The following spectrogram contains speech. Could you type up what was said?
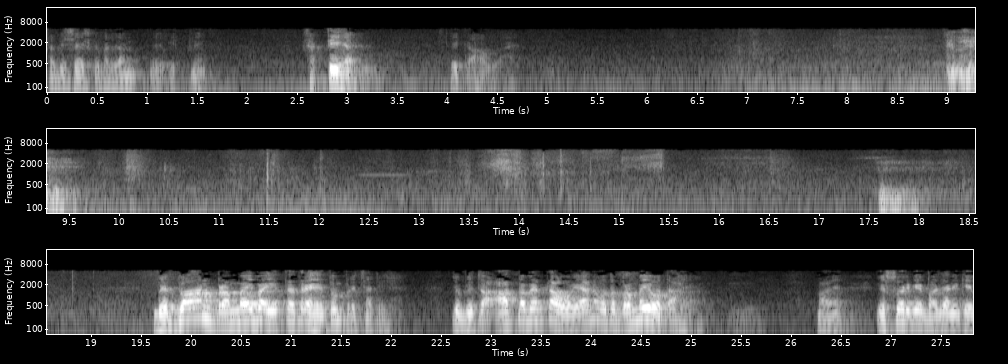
सविशेष के भजन में इतनी शक्ति है ये कहा हुआ है। विद्वान ब्रह्म इतत्र हेतु पृछति जो विद्वान हो गया ना, वो तो ब्रह्म ही होता है। माने ईश्वर के भजन के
